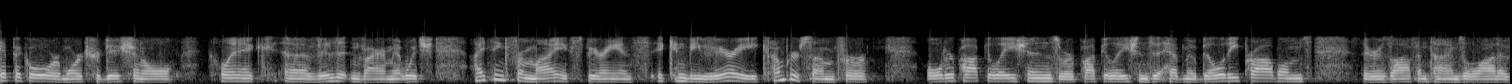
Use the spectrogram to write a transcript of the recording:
typical or more traditional clinic uh, visit environment, which I think from my experience, it can be very cumbersome for older populations or populations that have mobility problems. There is oftentimes a lot of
